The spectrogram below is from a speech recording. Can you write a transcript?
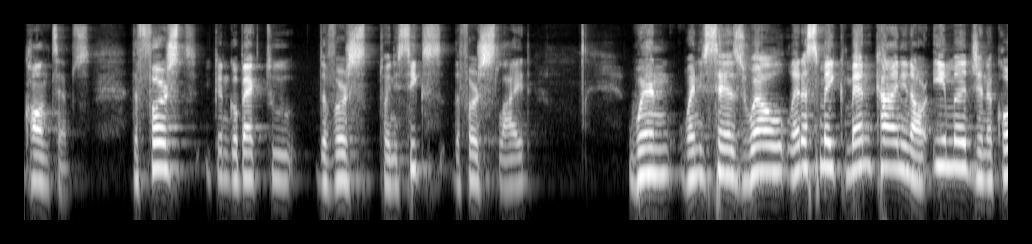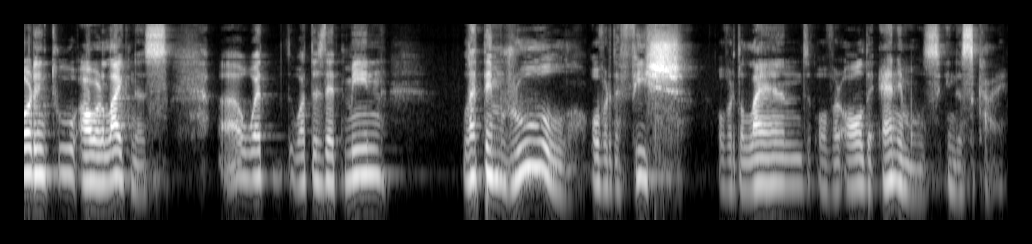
concepts. The first, you can go back to the verse 26, the first slide, when, when it says, Well, let us make mankind in our image and according to our likeness. Uh, what, what does that mean? Let them rule over the fish, over the land, over all the animals in the sky.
